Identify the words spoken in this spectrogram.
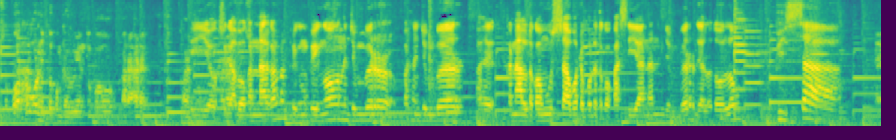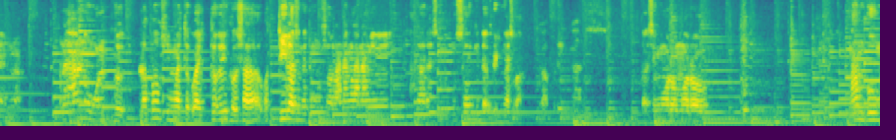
support rukun itu penggawean toko arek-arek iya sing gak mau kenal kan kan bingung-bingung nang Jember pas nang Jember kenal toko Musa padha-padha toko kasianan Jember jaluk tolong bisa. Nah anu kan lha apa sing wedok-wedok iki gak usah wedi lah sing ketemu lanang-lanang iki arek sing musuh iki ndak beringas Pak. Gak beringas. Gak sing moro-moro. Ngambung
